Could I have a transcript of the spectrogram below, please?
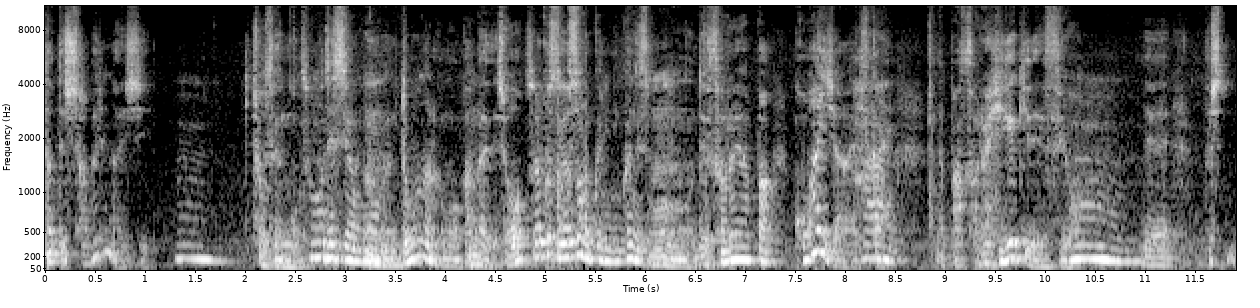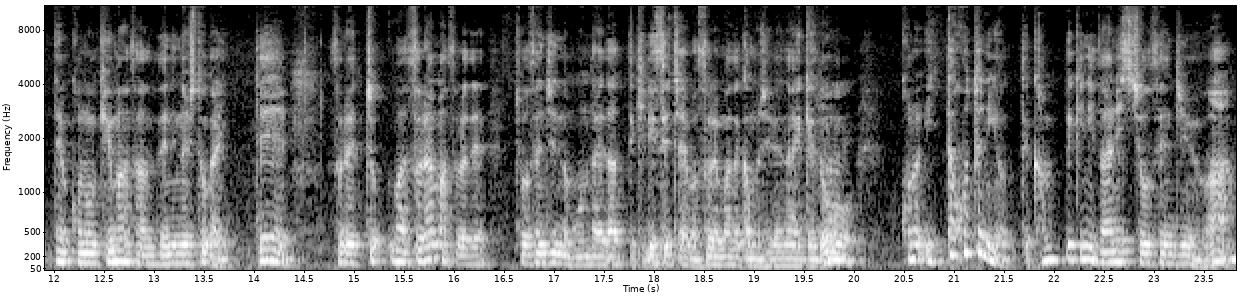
だって喋れないし、朝鮮語。そうですよね、うん、どうなるかも分かんないでしょ？それこそよその国に行くんですもん。ね、うん、でそれやっぱ怖いじゃないですか、はい、やっぱそれは悲劇ですよ、でそしてこの9万3000人の人が行ってそれちょ、まあ、それはまあそれで朝鮮人の問題だって切り捨てちゃえばそれまでかもしれないけど、はい、これ行ったことによって完璧に在日朝鮮人は、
